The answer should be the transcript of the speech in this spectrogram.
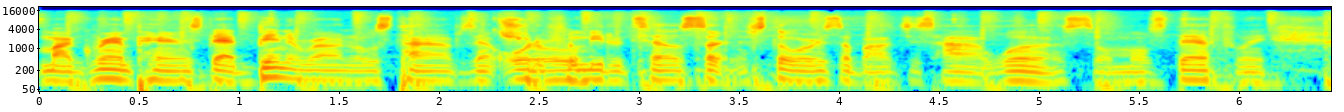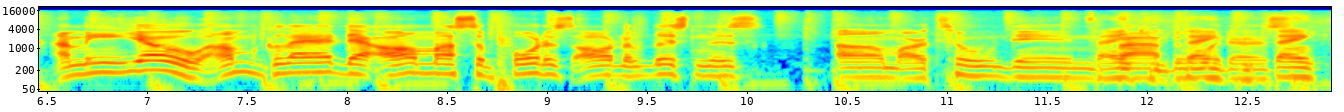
my grandparents that been around those times in order for me to tell certain stories about just how it was. So most definitely, I mean, yo, I'm glad that all my supporters, all the listeners, um are tuned in, Thank you, vibing thank with you, us. thank you.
